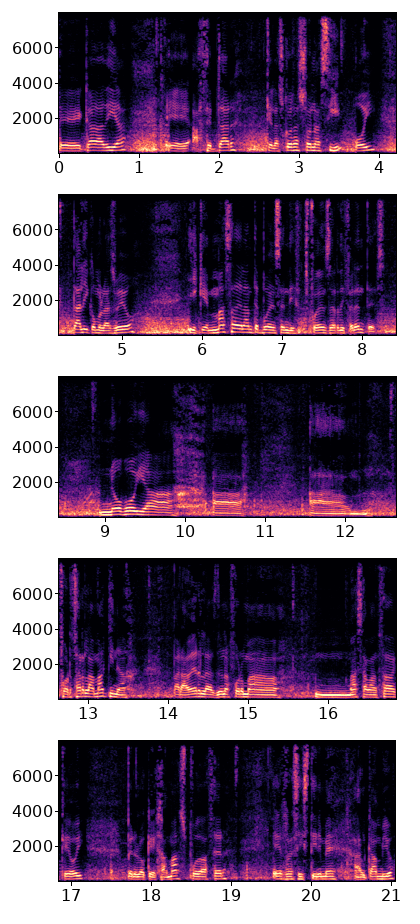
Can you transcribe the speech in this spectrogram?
eh, cada día aceptar que las cosas son así hoy, tal y como las veo, y que más adelante pueden ser, pueden ser diferentes. No voy a, a, mm, forzar la máquina para verlas de una forma más avanzada que hoy, pero lo que jamás puedo hacer es resistirme al cambio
